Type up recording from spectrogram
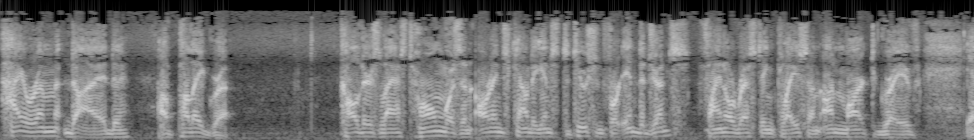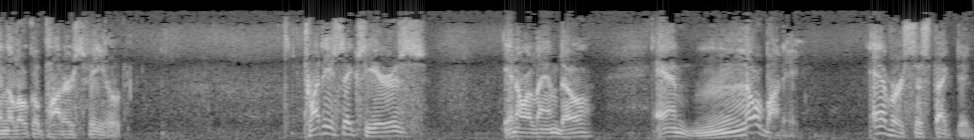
Hiram died of pellagra. Calder's last home was an Orange County institution for indigents, final resting place an unmarked grave in the local potter's field. 26 years in Orlando, and nobody ever suspected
